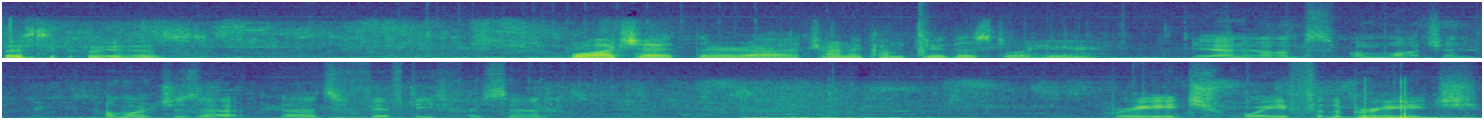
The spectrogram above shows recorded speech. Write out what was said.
Basically is. Watch it. They're uh, trying to come through this door here. Yeah, I know. I'm s- I'm watching. How much is that? That's 50%. Breach. Wait for the breach.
